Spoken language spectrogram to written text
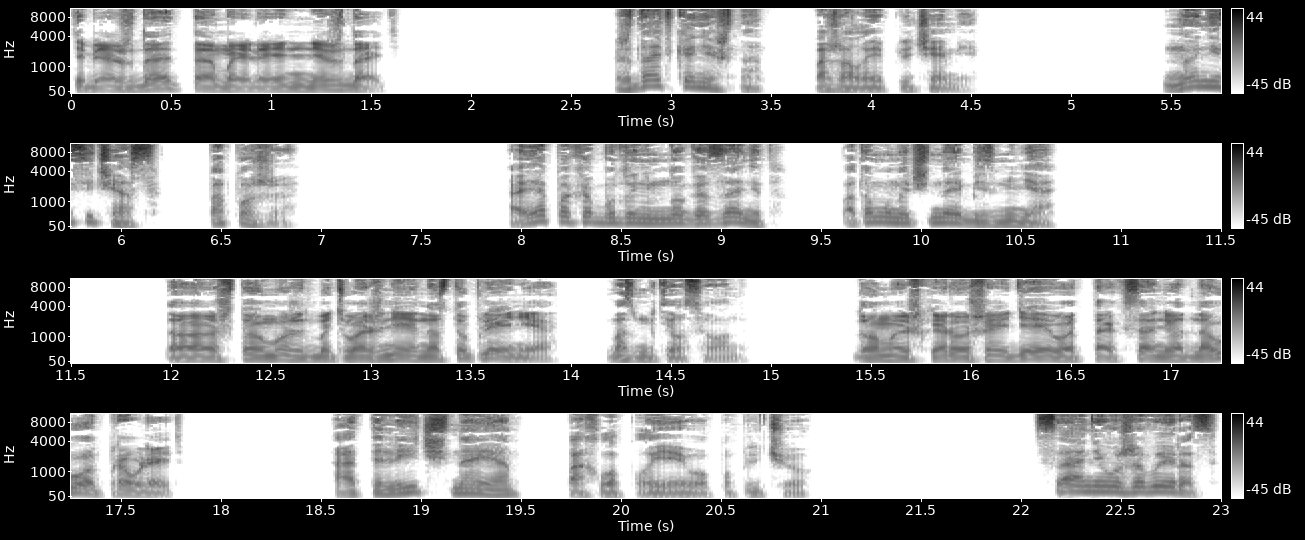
«Тебя ждать там или не ждать?» «Ждать, конечно», — пожал я плечами. «Но не сейчас, попозже. А я пока буду немного занят, потому начинай без меня». «А что может быть важнее наступления?» — возмутился он. «Думаешь, хорошая идея вот так Саню одного отправлять?» «Отличная», — похлопал я его по плечу. «Саня уже вырос.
